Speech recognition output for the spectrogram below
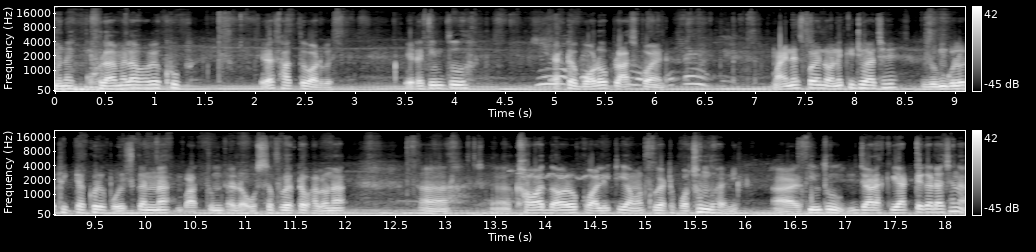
মানে খোলামেলাভাবে খুব এরা থাকতে পারবে। এটা কিন্তু একটা বড় প্লাস পয়েন্ট মাইনাস পয়েন্ট অনেক কিছু আছে। রুমগুলো ঠিকঠাক করে পরিষ্কার না বাথরুমটার অবস্থা খুব একটা ভালো না। খাওয়ার দাওয়ারও কোয়ালিটি আমার খুব একটা পছন্দ হয়নি। আর কিন্তু যারা কেয়ারটেকার আছে না,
